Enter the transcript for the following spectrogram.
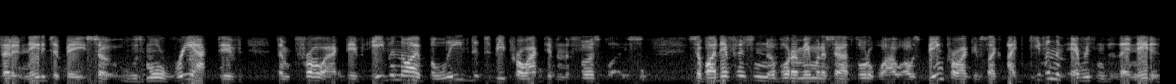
that it needed to be. So it was more reactive than proactive, even though I believed it to be proactive in the first place. So by definition of what I mean when I say I thought it, well, I was being proactive, it's like I'd given them everything that they needed,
